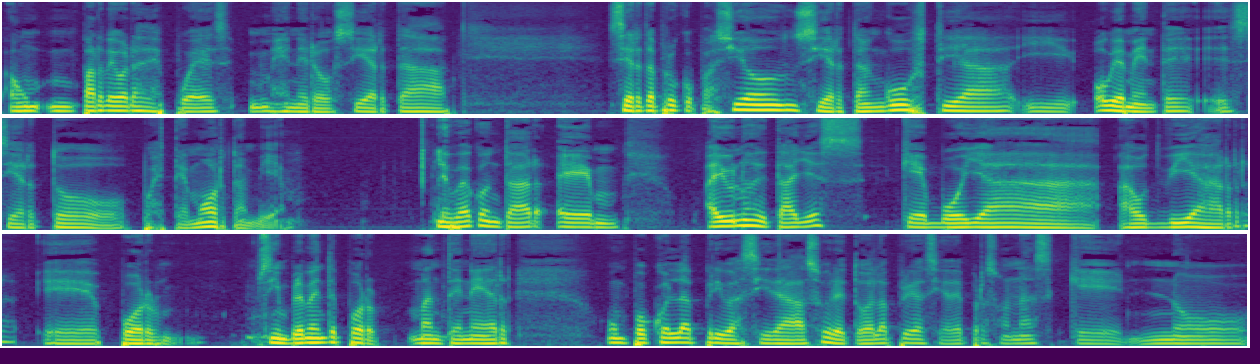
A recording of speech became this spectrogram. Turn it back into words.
a un, par de horas después me generó cierta, cierta preocupación, cierta angustia y obviamente eh, cierto pues temor también. Les voy a contar, em, hay unos detalles que voy a, obviar eh, por simplemente por mantener un poco la privacidad, sobre todo la privacidad de personas que no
